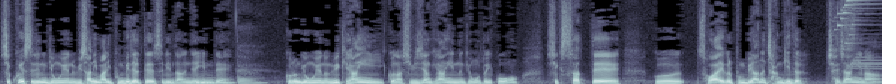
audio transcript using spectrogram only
식후에 쓰리는 경우에는 위산이 많이 분비될 때 쓰린다는 얘기인데 음, 네. 그런 경우에는 위 궤양이 있거나 십이지장 궤양이 있는 경우도 있고 식사 때 그 소화액을 분비하는 장기들 췌장이나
